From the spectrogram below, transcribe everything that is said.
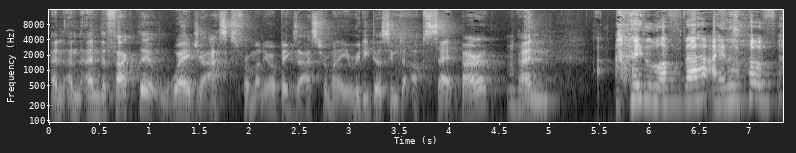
And, and and the fact that Wedge asks for money or Biggs asks for money really does seem to upset Barrett. And I love that. I love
